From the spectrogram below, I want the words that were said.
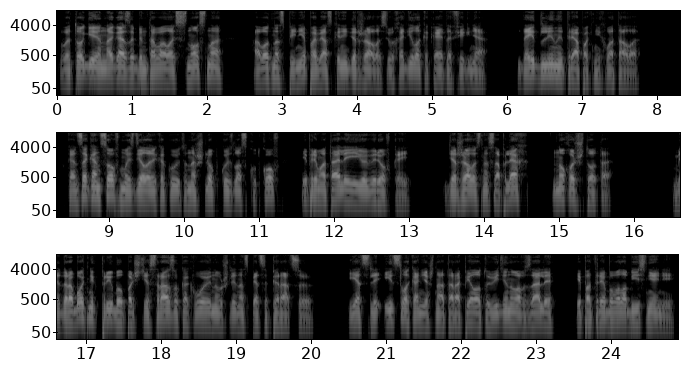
В итоге нога забинтовалась сносно, а вот на спине повязка не держалась, выходила какая-то фигня. Да и длины тряпок не хватало. В конце концов мы сделали какую-то нашлепку из лоскутков и примотали ее веревкой. Держалась на соплях, но хоть что-то. Медработник прибыл почти сразу, как воины ушли на спецоперацию. Если Ицла, конечно, оторопел от увиденного в зале и потребовал объяснений.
